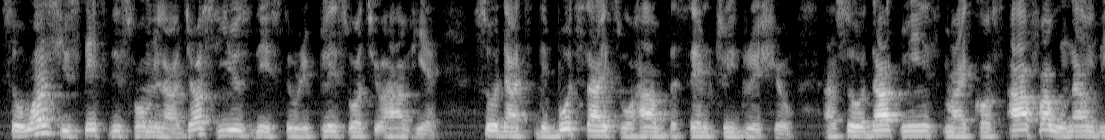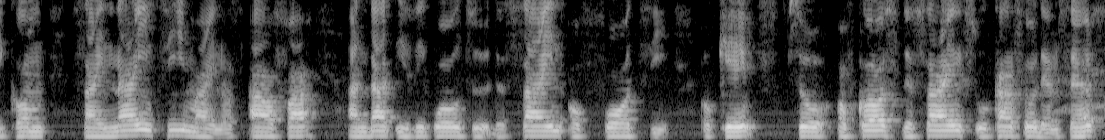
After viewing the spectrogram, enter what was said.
So once you state this formula, just use this to replace what you have here so that the both sides will have the same trig ratio. And so that means my cos alpha will now become sine 90 minus alpha and that is equal to the sine of 40 okay so of course the signs will cancel themselves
